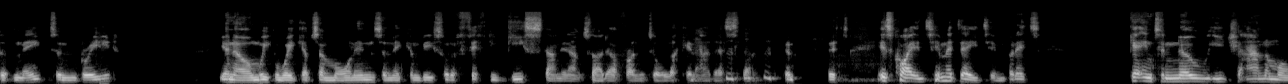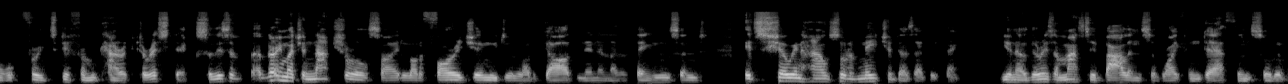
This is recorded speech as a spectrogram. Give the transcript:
that mate and breed, you know, and we can wake up some mornings and there can be sort of 50 geese standing outside our front door looking at us. it's, it's quite intimidating, but it's getting to know each animal for its different characteristics. So there's a, a very much a natural side, a lot of foraging, we do a lot of gardening and other things. And it's showing how sort of nature does everything. You know, there is a massive balance of life and death and sort of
